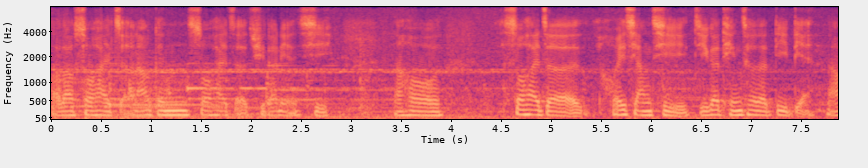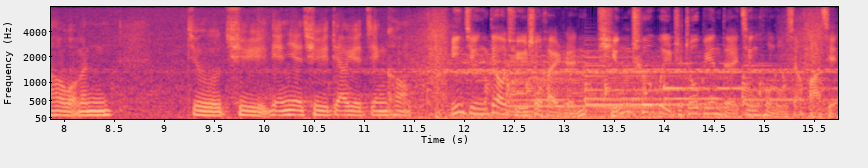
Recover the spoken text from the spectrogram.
找到受害者，然后跟受害者取得联系，然后。受害者回想起几个停车的地点，然后我们就去连夜去调阅监控。民警调取受害人停车位置周边的监控录像，发现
